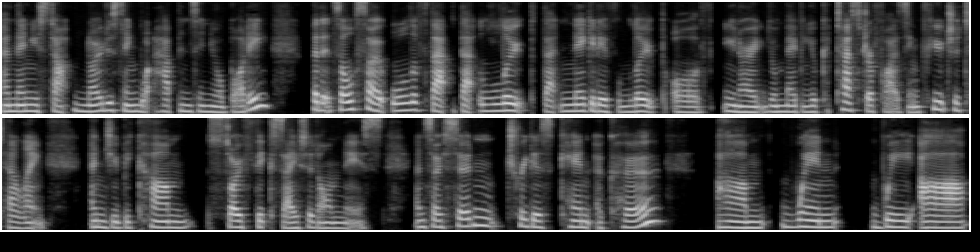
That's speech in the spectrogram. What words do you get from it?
and then you start noticing what happens in your body. But it's also all of that that loop that negative loop of you know you're maybe you're catastrophizing future telling and you become so fixated on this. And so certain triggers can occur um, when we are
